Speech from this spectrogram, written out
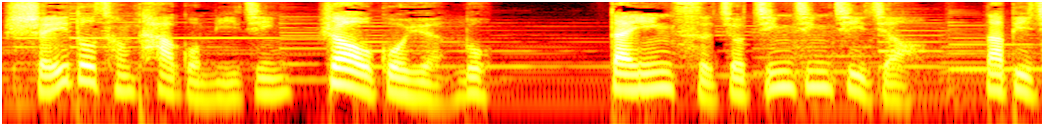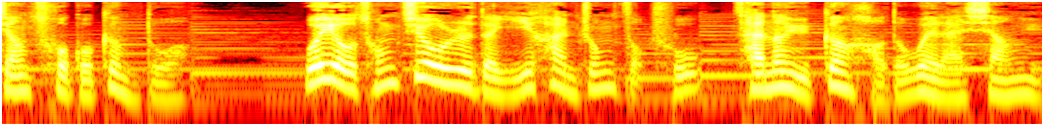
谁都曾踏过迷津，绕过远路，但因此就斤斤计较。”那必将错过更多，唯有从旧日的遗憾中走出，才能与更好的未来相遇。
